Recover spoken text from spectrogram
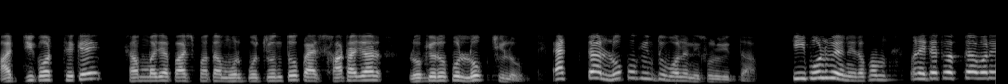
আরজিকর থেকে শ্যামবাজার পাঁচমাথা মোড় পর্যন্ত প্রায় ষাট হাজার লোকের ওপর লোক ছিল। একটা লোকও কিন্তু বলেনি সুরজিৎদা। কি বলবেন? এরকম মানে এটা তো একটা মানে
